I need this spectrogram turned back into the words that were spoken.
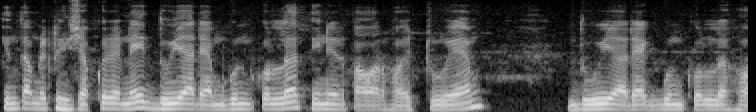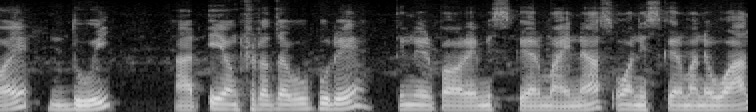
কিন্তু আমরা একটু হিসাব করে নেই, দুই আর এম গুণ করলে তিনের পাওয়ার হয় টু এম, দুই আর এক গুণ করলে হয় দুই, আর এই অংশটা যাব উপরে, তিনের power M square minus one square মানে ওয়ান।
